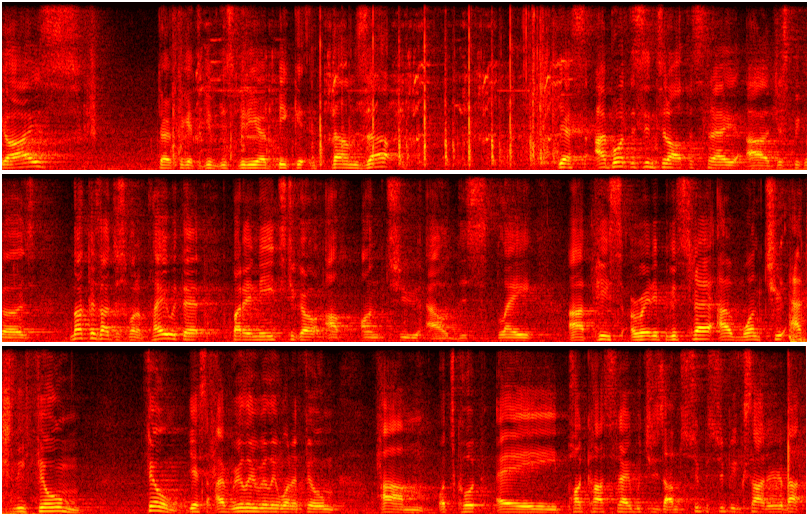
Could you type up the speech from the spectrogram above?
Guys. Don't forget to give this video a big thumbs up. Yes, I brought this into the office today uh, just because, not because I just want to play with it, but it needs to go up onto our display uh, piece already because today I want to actually film. Film. Yes, I really, really want to film um, what's called a podcast today, which is I'm super, super excited about.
